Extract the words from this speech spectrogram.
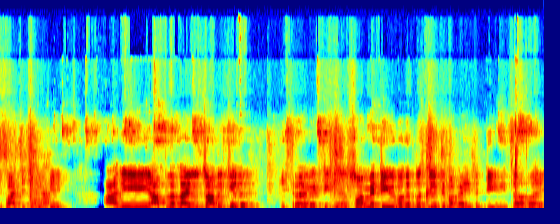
ती भाच्याची मुलगी आहे. आणि आपला लाईव्ह चालू केलं की श्राव्य टी सौम्या टी व्ही बघत बसली होती बघा इथं टी व्ही चालू आहे.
